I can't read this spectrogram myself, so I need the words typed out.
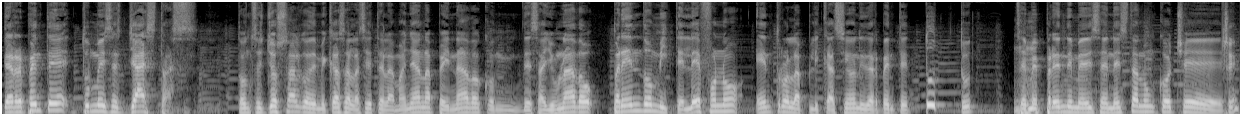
de repente tú me dices, ya estás. Entonces yo salgo de mi casa a las 7 de la mañana, peinado, con desayunado, prendo mi teléfono, entro a la aplicación y de repente, tut, tut, se me prende y me dicen, necesitan un coche, Sí.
